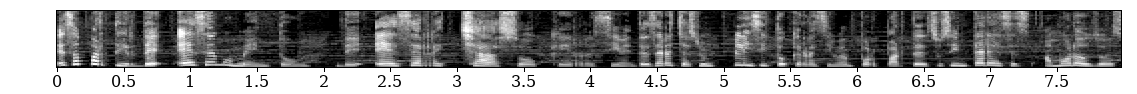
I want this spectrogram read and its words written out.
Es a partir de ese momento, de ese rechazo que reciben, de ese rechazo implícito que reciben por parte de sus intereses amorosos,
